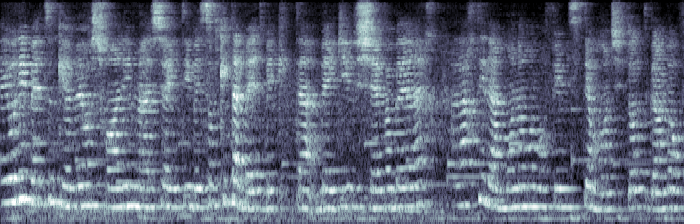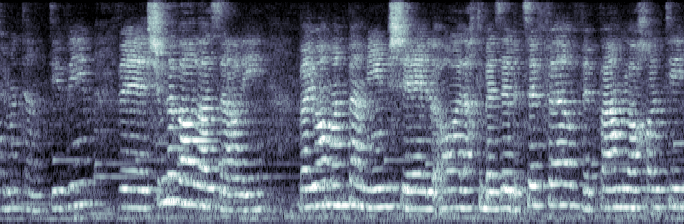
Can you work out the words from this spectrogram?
היו לי בעצם כאבי ראש כרוניים מאז שהייתי בסוף כיתה ב', בכיתה, בגיל שבע בערך. הלכתי להמון המון רופאים, ניסיתי המון שיטות, גם לרופאים אלטרנטיביים, ושום דבר לא עזר לי. והיו המון פעמים שלא הלכתי באיזה בית ספר, ופעם לא יכולתי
